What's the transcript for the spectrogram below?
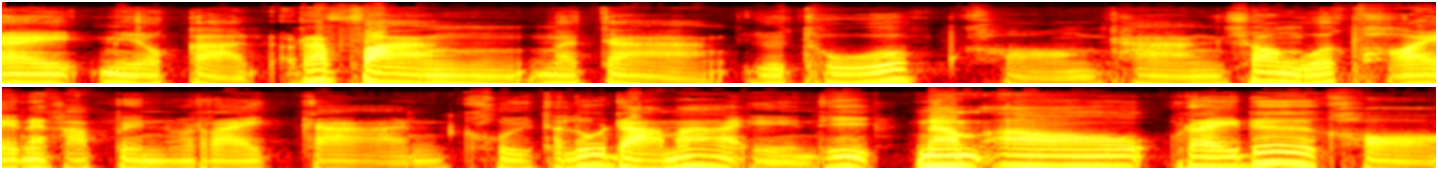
ได้มีโอกาสรับฟังมาจาก YouTube ของทางช่อง Workpoint นะครับ เป็นรายการคุยทะลุดราม่าเองที่นำเอาไรเดอร์ของ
